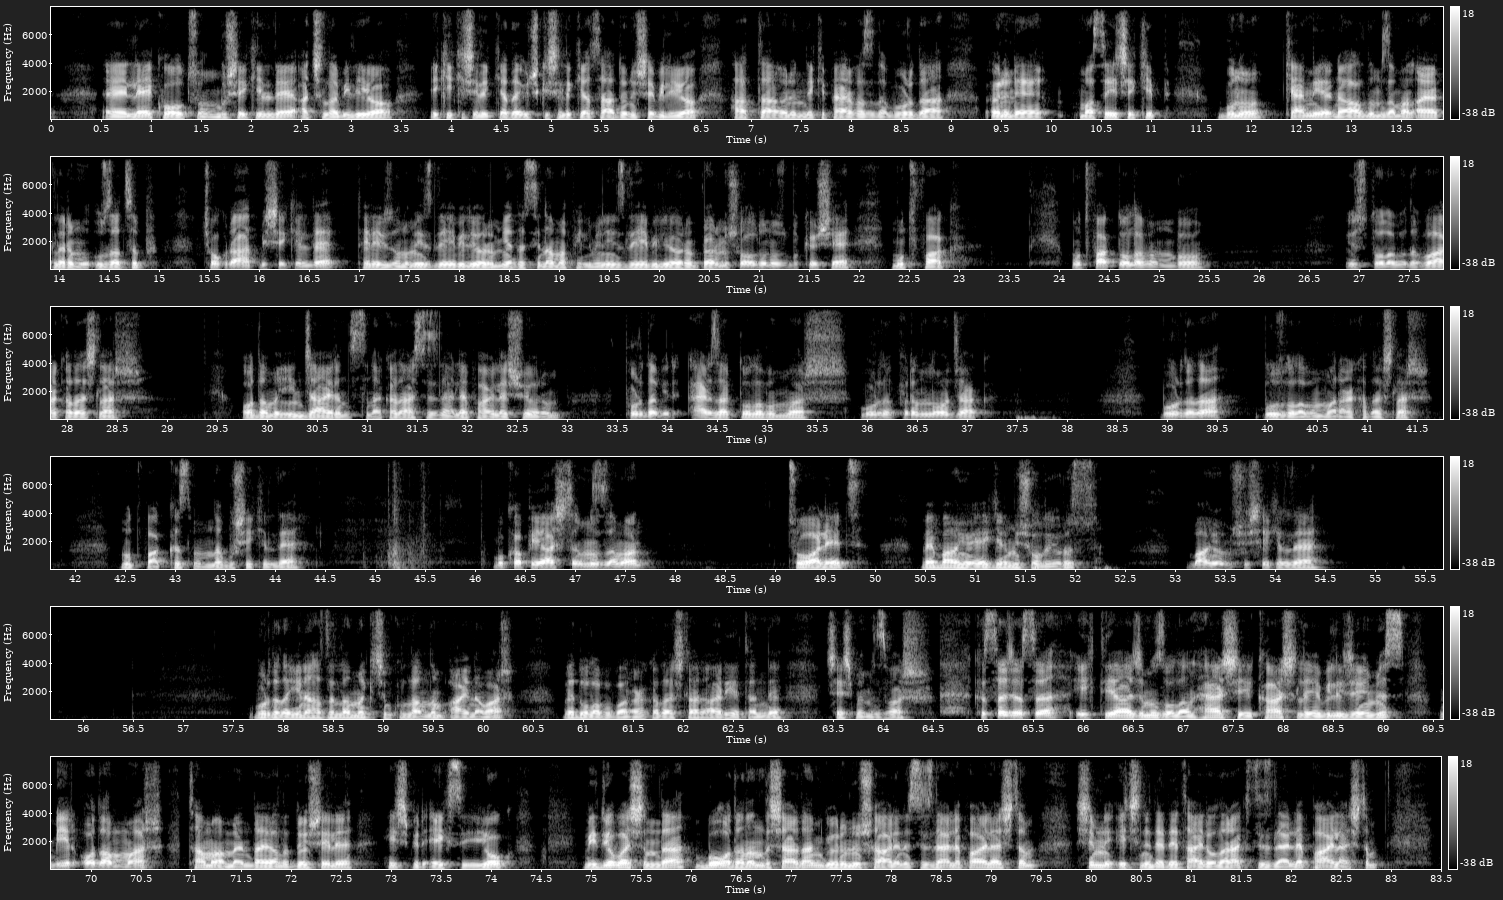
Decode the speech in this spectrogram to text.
E, L koltuğum bu şekilde açılabiliyor. 2 kişilik ya da 3 kişilik yatağa dönüşebiliyor. Hatta önündeki pervazı da burada. Önüne masayı çekip bunu kendi yerine aldığım zaman ayaklarımı uzatıp çok rahat bir şekilde televizyonumu izleyebiliyorum ya da sinema filmini izleyebiliyorum. Görmüş olduğunuz bu köşe mutfak. Mutfak dolabım bu. Üst dolabı da bu arkadaşlar. Odamı ince ayrıntısına kadar sizlerle paylaşıyorum. Burada bir erzak dolabım var. Burada fırınlı ocak. Burada da buzdolabım var arkadaşlar. Mutfak kısmım da bu şekilde. Bu kapıyı açtığımız zaman tuvalet ve banyoya girmiş oluyoruz. Banyom şu şekilde. Burada da yine hazırlanmak için kullandığım ayna var ve dolabı var arkadaşlar. Ayrıyeten de çeşmemiz var. Kısacası ihtiyacımız olan her şeyi karşılayabileceğimiz bir odam var. Tamamen dayalı döşeli. Hiçbir eksiği yok. Video başında bu odanın dışarıdan görünüş halini sizlerle paylaştım. Şimdi içini de detaylı olarak sizlerle paylaştım.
